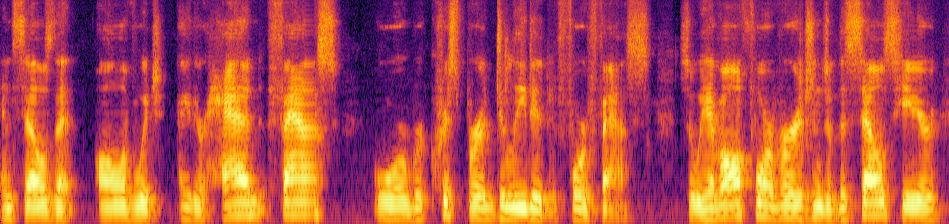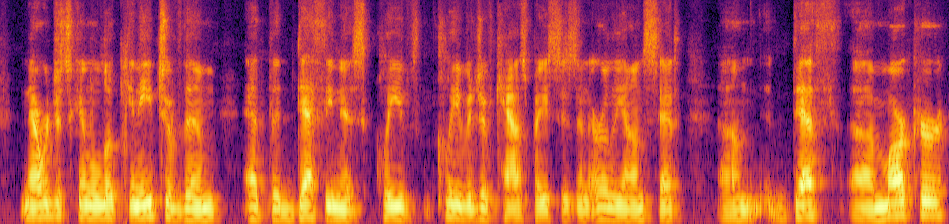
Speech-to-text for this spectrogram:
and cells that all of which either had FAS or were CRISPR deleted for FAS. So we have all four versions of the cells here. Now we're just going to look in each of them at the deathiness, cleave, cleavage of caspases and early onset um, death uh, marker.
